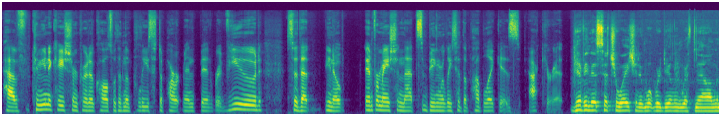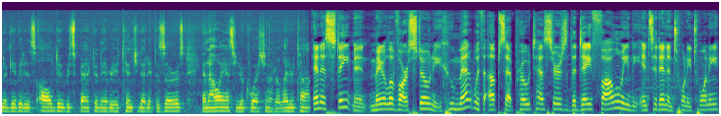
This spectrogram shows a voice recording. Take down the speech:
have communication protocols within the police department been reviewed so that, you know, information that's being released to the public is accurate. Given this situation and what we're dealing with now, I'm going to give it its all due respect and every attention that it deserves, and I'll answer your question at a later time. In a statement, Mayor LeVar Stoney, who met with upset protesters the day following the incident in 2020,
